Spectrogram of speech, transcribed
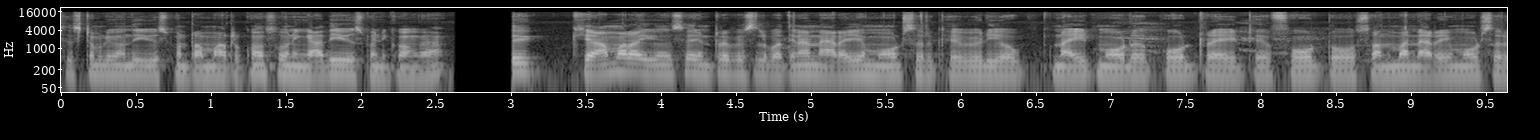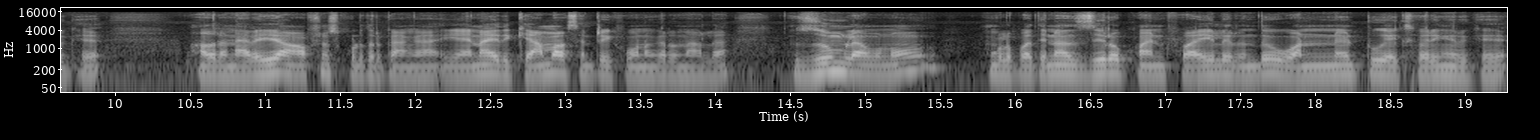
சிஸ்டம்லேயும் வந்து யூஸ் பண்ணுற மாதிரி இருக்கும். ஸோ நீங்கள் அதையும் யூஸ் பண்ணிக்கோங்க. இது கேமரா யூஸர் இன்டர்ஃபேஸில் பார்த்தீங்கன்னா நிறைய மோட்ஸ் இருக்குது video night mode portrait photos அந்த மாதிரி நிறைய மோட்ஸ் இருக்குது அதில் நிறைய ஆப்ஷன்ஸ் கொடுத்துருக்காங்க. ஏன்னா இது கேமரா சென்ட்ரிக் ஃபோனுங்கிறதுனால ஜூம் லெவலும் உங்களுக்கு பார்த்தீங்கன்னா ஜீரோ பாயிண்ட் ஃபைவ்லேருந்து ஒன்று டூ எக்ஸ் வரைக்கும் இருக்குது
